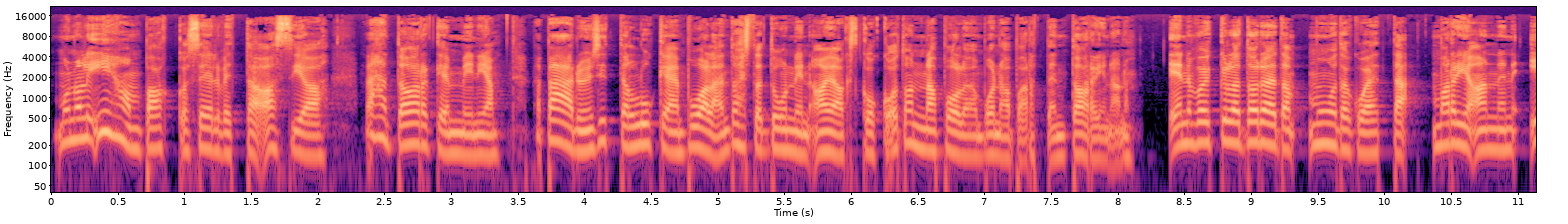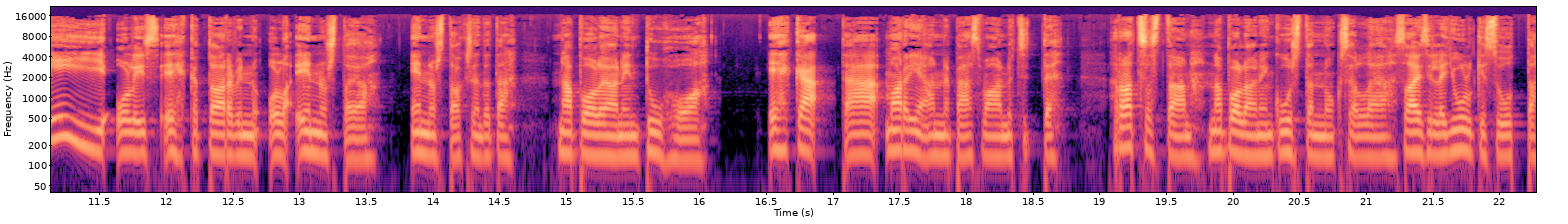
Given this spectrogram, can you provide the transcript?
Mun oli ihan pakko selvittää asiaa vähän tarkemmin ja mä päädyin sitten lukeen puolentoista tunnin ajaksi koko ton Napoleon Bonaparten tarinan. En voi kyllä todeta muuta kuin, että Maria Annen ei olisi ehkä tarvinnut olla ennustaja ennustaakseen tätä Napoleonin tuhoa. Ehkä tämä Maria Anne pääsi vaan nyt sitten ratsastaan Napoleonin kustannuksella ja sai sille julkisuutta.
